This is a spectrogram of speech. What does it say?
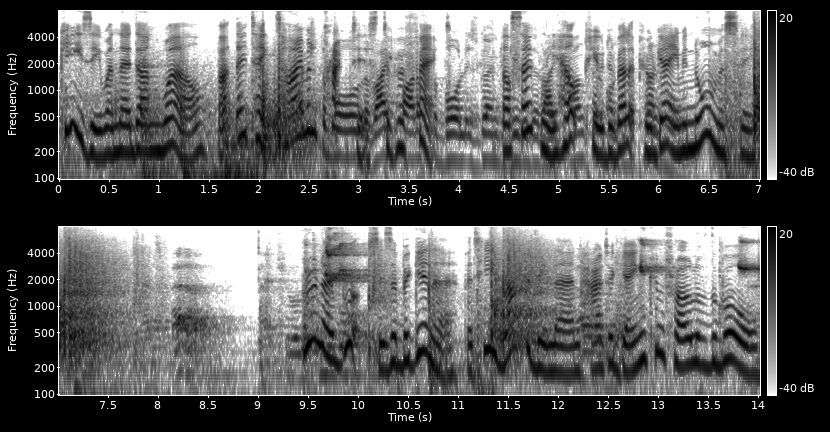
look easy when they're done well, but they take time and practice to perfect. They'll certainly help you develop your game enormously. Bruno Brookes is a beginner, but he rapidly learned how to gain control of the ball.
